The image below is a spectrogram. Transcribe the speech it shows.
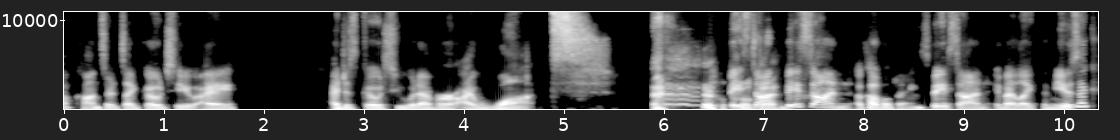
of concerts I go to. I I just go to whatever I want based Okay. on based on a couple things. Based on if I like the music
